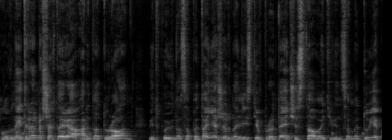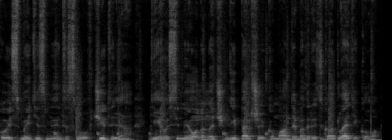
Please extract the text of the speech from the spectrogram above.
Головний тренер Шахтаря Арда Туран відповів на запитання журналістів про те, чи ставить він за мету якоїсь миті змінити свого вчителя Дієго Сімеона на чолі першої команди мадридського Атлетіко,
